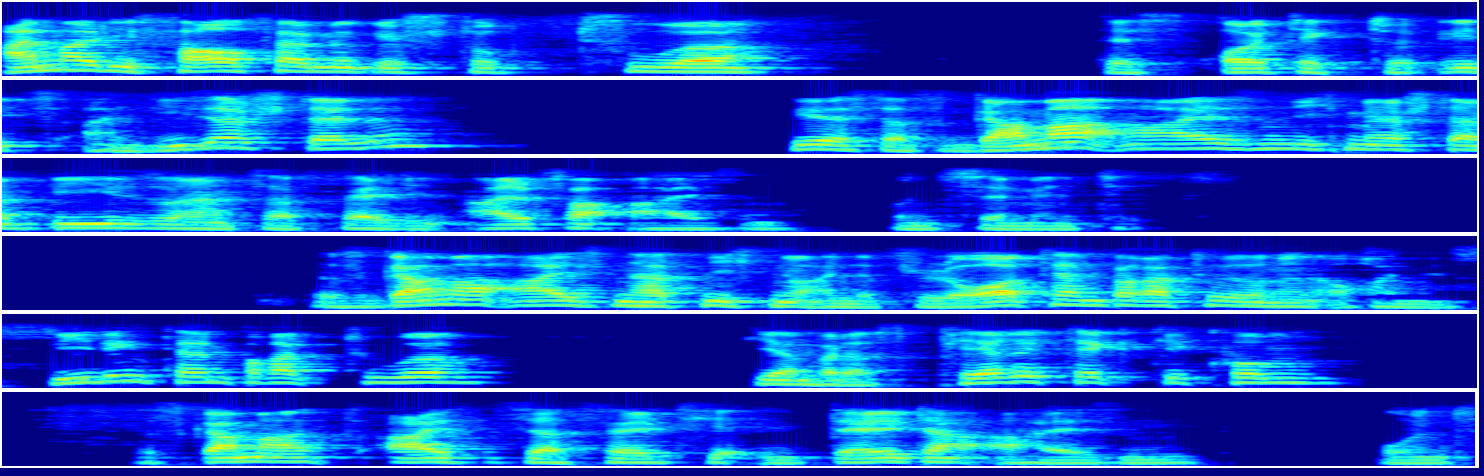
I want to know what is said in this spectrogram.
Einmal die V-förmige Struktur des Eutektoids an dieser Stelle. Hier ist das Gamma-Eisen nicht mehr stabil, sondern zerfällt in Alpha-Eisen und Zementit. Das Gamma-Eisen hat nicht nur eine Fluortemperatur, sondern auch eine Sealing-Temperatur. Hier haben wir das Peritektikum. Das Gamma-Eisen zerfällt hier in Delta-Eisen und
